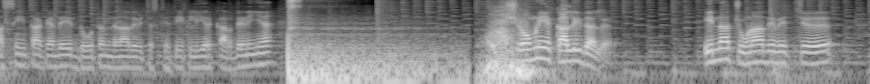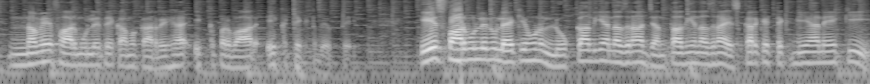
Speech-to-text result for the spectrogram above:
ਅਸੀਂ ਤਾਂ ਕਹਿੰਦੇ ਦੋ ਤਿੰਨ ਦਿਨਾਂ ਦੇ ਵਿੱਚ ਸਥਿਤੀ ਕਲੀਅਰ ਕਰ ਦੇਣੀ ਹੈ। ਸ਼੍ਰੋਮਣੀ ਅਕਾਲੀ ਦਲ ਇਹਨਾਂ ਚੋਣਾਂ ਦੇ ਵਿੱਚ ਨਵੇਂ ਫਾਰਮੂਲੇ ਤੇ ਕੰਮ ਕਰ ਰਿਹਾ ਹੈ ਇੱਕ ਪਰਿਵਾਰ, ਇੱਕ ਟਿਕਟ ਦੇ ਉੱਤੇ। ਇਸ ਫਾਰਮੂਲੇ ਨੂੰ ਲੈ ਕੇ ਹੁਣ ਲੋਕਾਂ ਦੀਆਂ ਨਜ਼ਰਾਂ, ਜਨਤਾ ਦੀਆਂ ਨਜ਼ਰਾਂ ਇਸ ਕਰਕੇ ਟਿਕ ਗਈਆਂ ਨੇ ਕਿ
